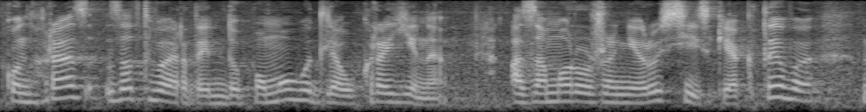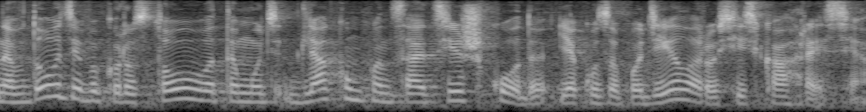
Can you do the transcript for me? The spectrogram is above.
Конгрес затвердить допомогу для України, а заморожені російські активи невдовзі використовуватимуть для компенсації шкоди, яку заподіяла російська агресія.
